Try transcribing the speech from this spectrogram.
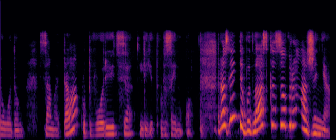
льодом. Саме так утворюється лід взимку. Розгляньте, будь ласка, зображення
